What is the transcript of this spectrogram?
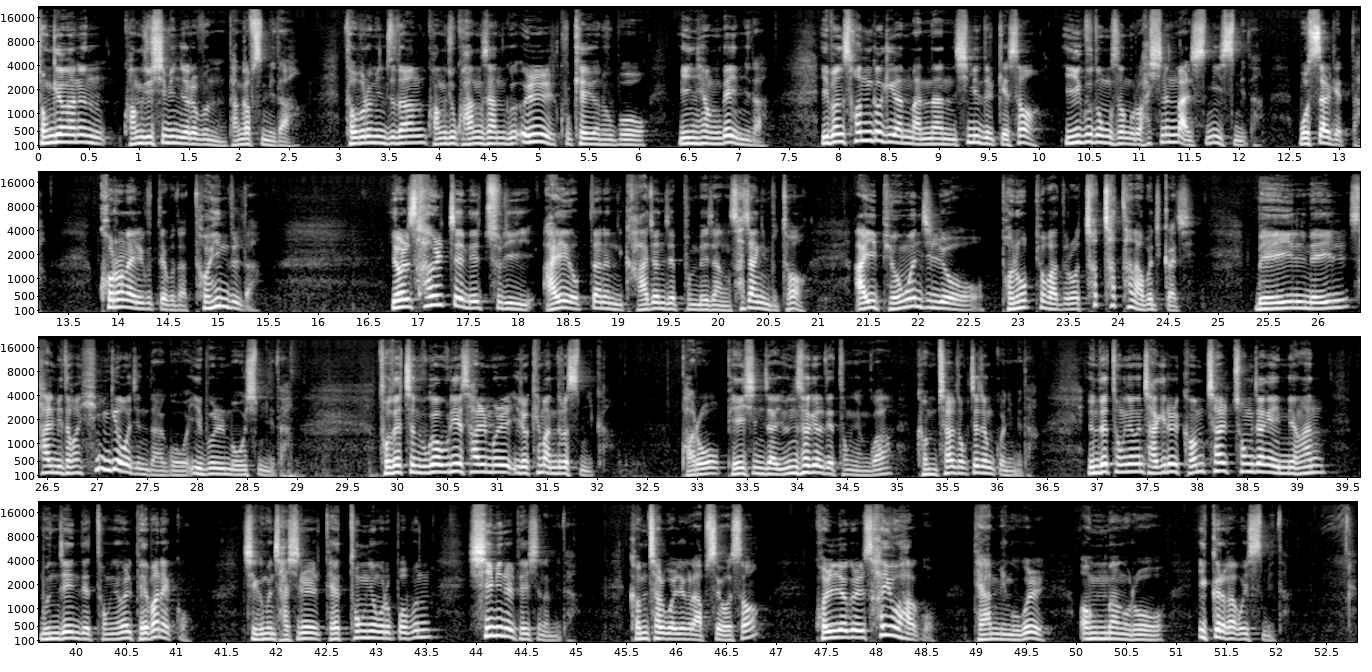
존경하는 광주 시민 여러분 반갑습니다. 더불어민주당 광주 광산구 을 국회의원 후보 민형배입니다. 이번 선거 기간 만난 시민들께서 이구동성으로 하시는 말씀이 있습니다. 못 살겠다. 코로나19 때보다 더 힘들다. 열 사흘째 매출이 아예 없다는 가전제품 매장 사장님부터 아이 병원 진료 번호표 받으러 첫차 탄 아버지까지 매일매일 삶이 더 힘겨워진다고 입을 모으십니다. 도대체 누가 우리의 삶을 이렇게 만들었습니까? 바로 배신자 윤석열 대통령과 검찰 독재 정권입니다. 윤 대통령은 자기를 검찰총장에 임명한 문재인 대통령을 배반했고 지금은 자신을 대통령으로 뽑은 시민을 배신합니다. 검찰 권력을 앞세워서 권력을 사유하고 대한민국을 엉망으로 이끌어가고 있습니다.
